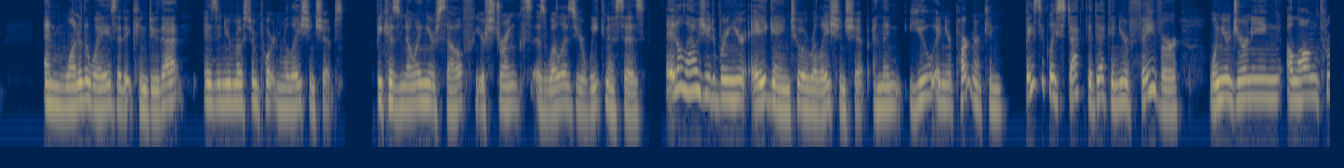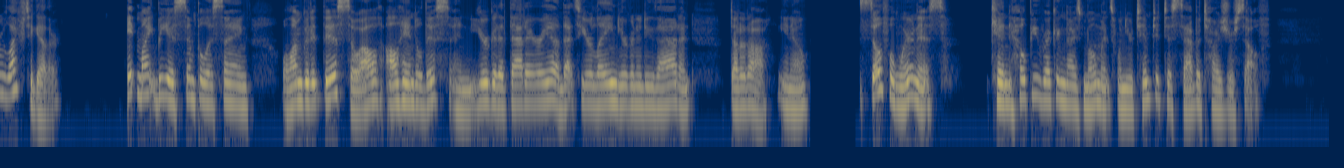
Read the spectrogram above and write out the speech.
And one of the ways that it can do that is in your most important relationships. Because knowing yourself, your strengths, as well as your weaknesses, it allows you to bring your A game to a relationship. And then you and your partner can basically stack the deck in your favor when you're journeying along through life together. It might be as simple as saying, well i'm good at this so i'll i'll handle this and you're good at that area and that's your lane you're going to do that and da da da you know self-awareness can help you recognize moments when you're tempted to sabotage yourself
